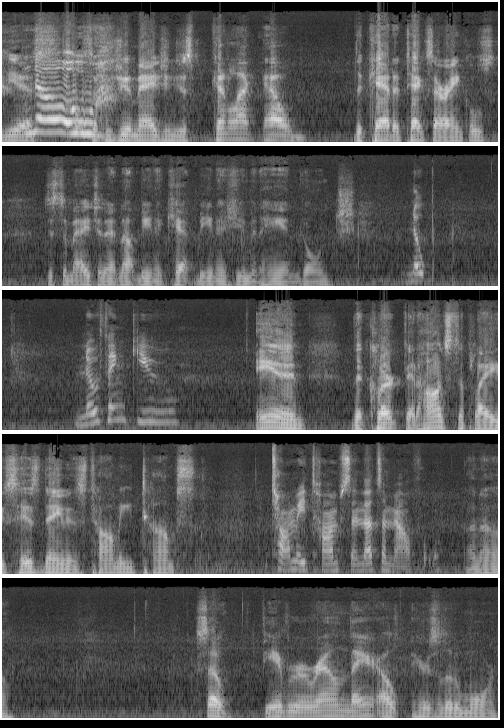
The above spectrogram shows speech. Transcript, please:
Yes. No. So could you imagine just kind of like how the cat attacks our ankles? Just imagine that not being a cat, being a human hand going. Nope. No, thank you. And the clerk that haunts the place, his name is Tommy Thompson. Tommy Thompson. That's a mouthful. I know. So, if you ever around there, oh, here's a little more.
